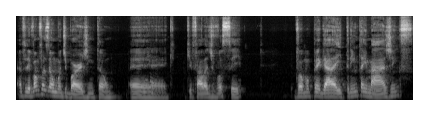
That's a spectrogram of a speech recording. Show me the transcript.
Aí eu falei, vamos fazer um mood board, então, É. é, que, que fala de você. Vamos pegar aí 30 imagens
